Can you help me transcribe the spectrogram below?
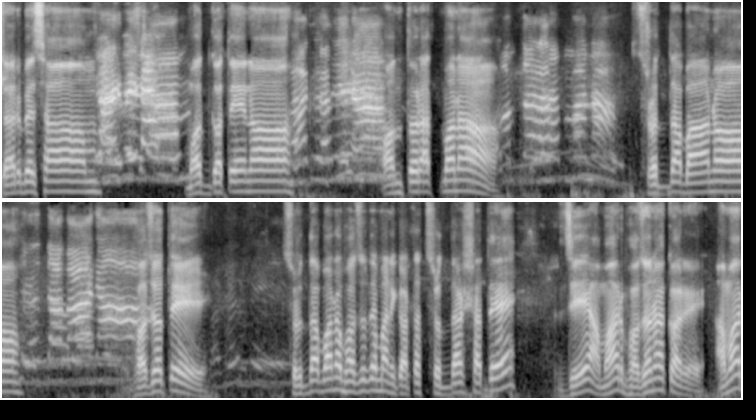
সর্বেশাম মদ্গতেন অন্তরাত্মনা শ্রদ্ধাবান ভজতে শ্রদ্ধাবান ভজতে মানে কি? অর্থাৎ শ্রদ্ধার সাথে যে আমার ভজনা করে। আমার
